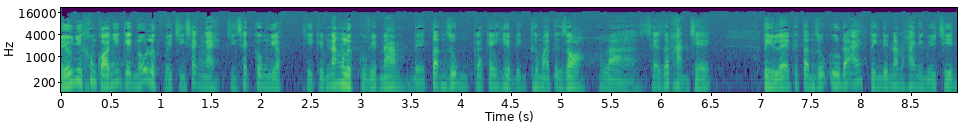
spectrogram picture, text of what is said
Nếu như không có những cái nỗ lực về chính sách ngành, chính sách công nghiệp thì cái năng lực của Việt Nam để tận dụng các cái hiệp định thương mại tự do là sẽ rất hạn chế. Tỷ lệ cái tận dụng ưu đãi tính đến năm 2019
